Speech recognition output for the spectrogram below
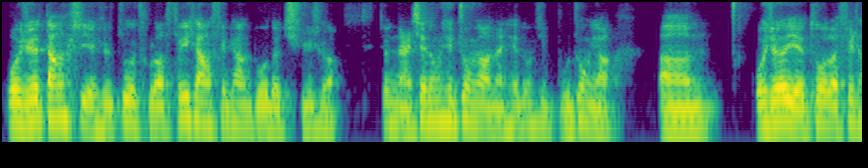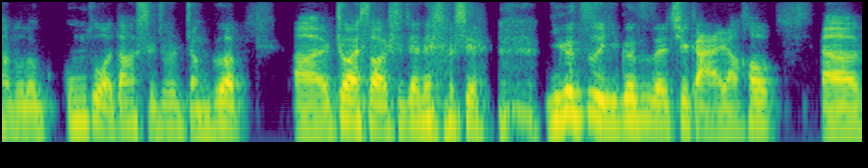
我觉得当时也是做出了非常非常多的取舍，就哪些东西重要，哪些东西不重要。嗯，我觉得也做了非常多的工作。当时就是整个啊，Joyce 老师真的就是 一个字一个字的去改，然后呃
